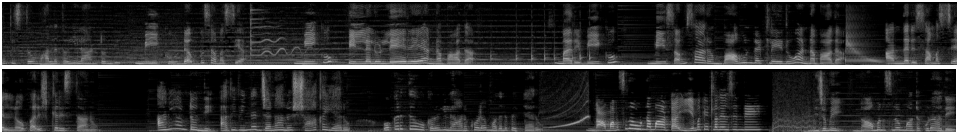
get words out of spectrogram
చూపిస్తూ వాళ్ళతో ఇలా అంటుంది. మీకు డబ్బు సమస్య. మీకు పిల్లలు లేరే అన్న బాధ. మరి మీకు మీ సంసారం బాగుండట్లేదు అన్న బాధ. అందరి సమస్యలను పరిష్కరిస్తాను. అని అంటుంది. అది విన్న జనాలు షాక్ అయ్యారు. ఒకరితో ఒకరు ఇలా అనుకోవడం మొదలుపెట్టారు. నా మనసులో ఉన్న మాట ఈమెకెట్లా తెలిసింది? నిజమే నా మనసులో మాట కూడా అదే.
